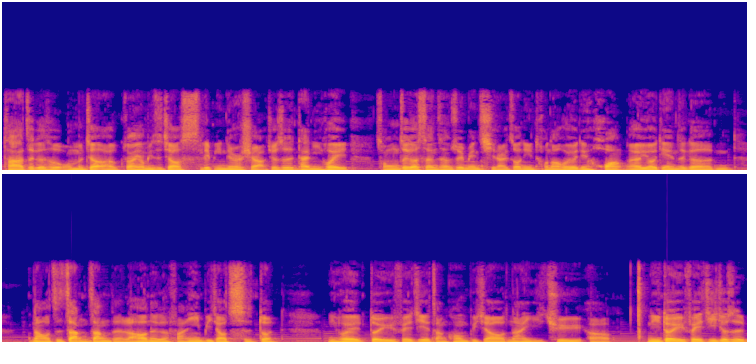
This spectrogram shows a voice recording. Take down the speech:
它这个时候我们叫呃专有名词叫 sleep inertia，就是它你会从这个深层睡眠起来之后，你头脑会有点慌，呃，有点这个脑子胀胀的，然后那个反应比较迟钝，你会对于飞机的掌控比较难以去呃，你对于飞机就是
